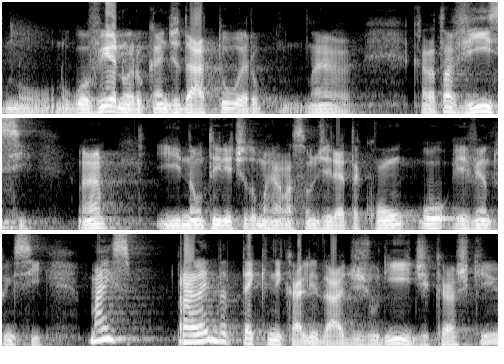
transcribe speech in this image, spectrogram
no, no, governo, era o candidato, era o né, candidato a vice, né, e não teria tido uma relação direta com o evento em si. Mas, para além da tecnicalidade jurídica, acho que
